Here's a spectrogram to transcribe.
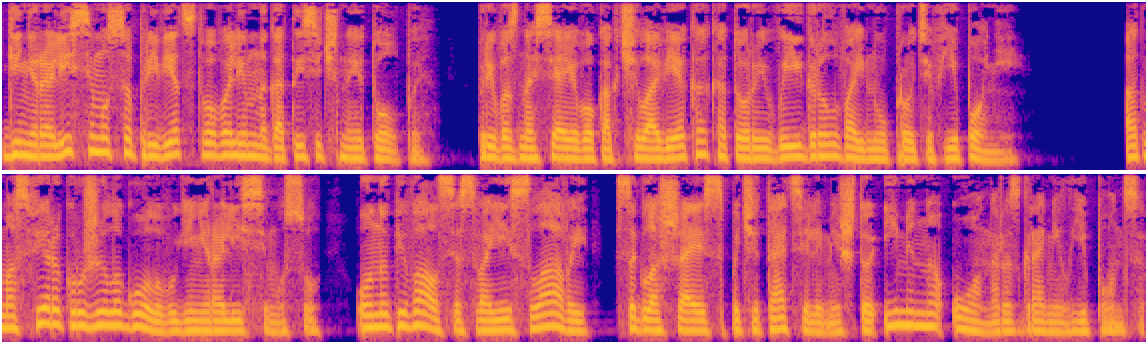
Генералиссимуса приветствовали многотысячные толпы, превознося его как человека, который выиграл войну против Японии. Атмосфера кружила голову генералиссимусу. Он упивался своей славой, соглашаясь с почитателями, что именно он разгромил японцев.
